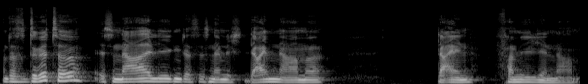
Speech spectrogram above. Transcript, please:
Und das dritte ist naheliegend, das ist nämlich dein Name, dein Familienname.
